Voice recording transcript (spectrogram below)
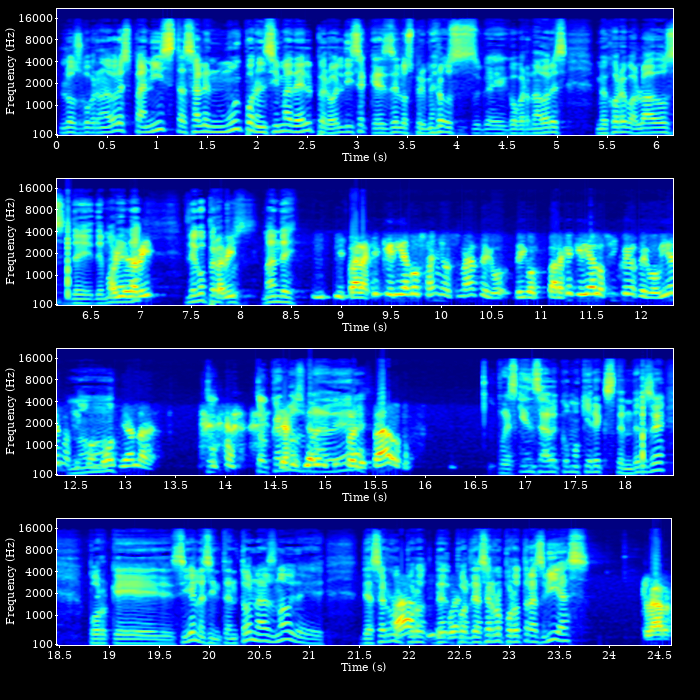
Los gobernadores panistas salen muy por encima de él, pero él dice que es de los primeros eh, gobernadores mejor evaluados de, Morena. Oye, David, Luego, pero pues, mande. ¿y, para qué quería dos años más? De, digo, ¿para qué quería los cinco años de gobierno? Si con dos ya la... tocamos madera pues quién sabe cómo quiere extenderse, porque siguen las intentonas, ¿no? De, de hacerlo, ah, por, de, hacerlo por otras vías. Claro,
